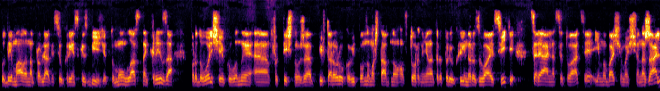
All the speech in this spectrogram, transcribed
куди мало направлятися українське збіжжя. Тому власне криза продовольча, яку вони е, фактично вже півтора року від повномасштабного вторгнення на територію України розвивають в світі. Це реальна ситуація, і ми бачимо, що на жаль,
